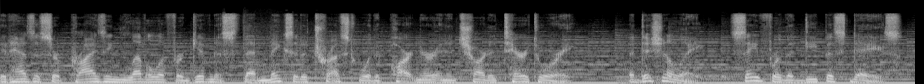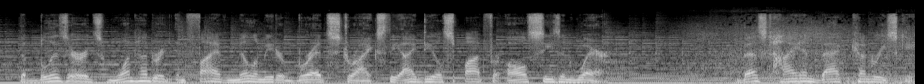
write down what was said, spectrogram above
it has a surprising level of forgiveness that makes it a trustworthy partner in uncharted territory. Additionally, save for the deepest days, the Blizzard's 105mm bread strikes the ideal spot for all-season wear. Best high-end backcountry ski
